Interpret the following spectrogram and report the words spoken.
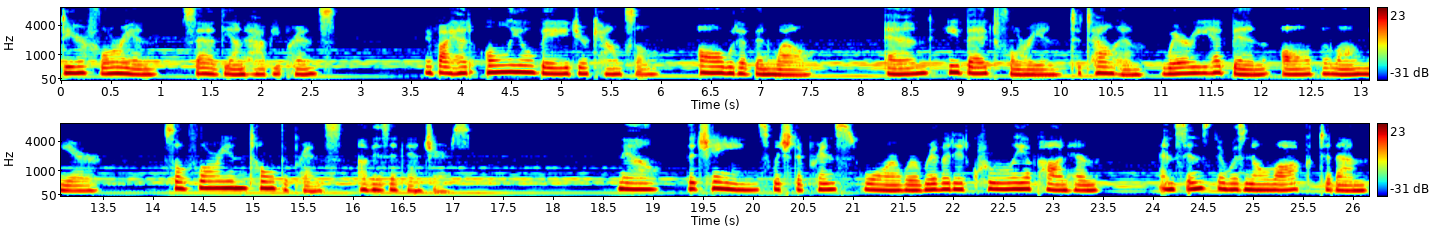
Dear Florian, said the unhappy prince, if I had only obeyed your counsel, all would have been well. And he begged Florian to tell him where he had been all the long year. So Florian told the prince of his adventures. Now, the chains which the prince wore were riveted cruelly upon him, and since there was no lock to them,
